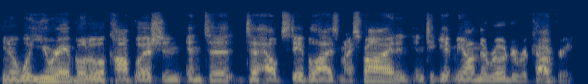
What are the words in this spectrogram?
you know, what you were able to accomplish and, and to to help stabilize my spine and, and to get me on the road to recovery.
